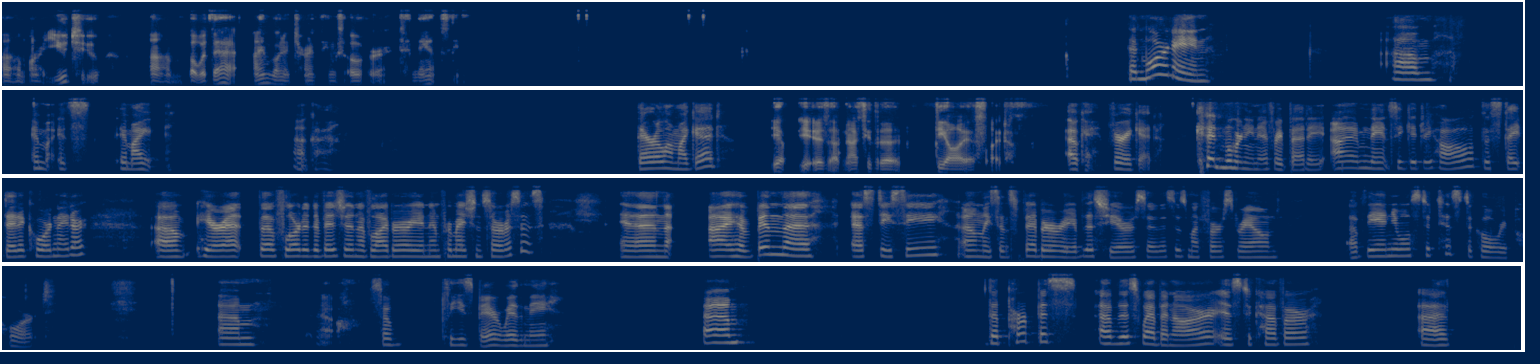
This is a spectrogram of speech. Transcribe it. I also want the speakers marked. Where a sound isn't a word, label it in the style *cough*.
Speaker 1: um, on our YouTube. Um, but with that, I'm going to turn things over to Nancy.
Speaker 2: Good morning. Um, am it's am I okay? Daryl, am I good?
Speaker 1: Yep, it is up. Now I see the DLIS slide.
Speaker 2: Okay, very good. Good morning, everybody. I'm Nancy Guidry Hall, the State Data Coordinator um, here at the Florida Division of Library and Information Services. And I have been the SDC only since February of this year, so this is my first round of the annual statistical report. Um, oh, so please bear with me. Um, the purpose of this webinar is to cover uh,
